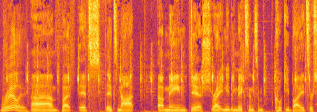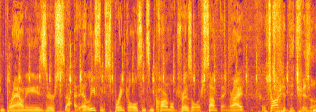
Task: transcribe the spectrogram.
Really? um, but it's it's not a main dish, right? You need to mix in some cookie bites or some brownies or s- uh, at least some sprinkles and some caramel drizzle or something, right? Chocolate. the drizzle.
